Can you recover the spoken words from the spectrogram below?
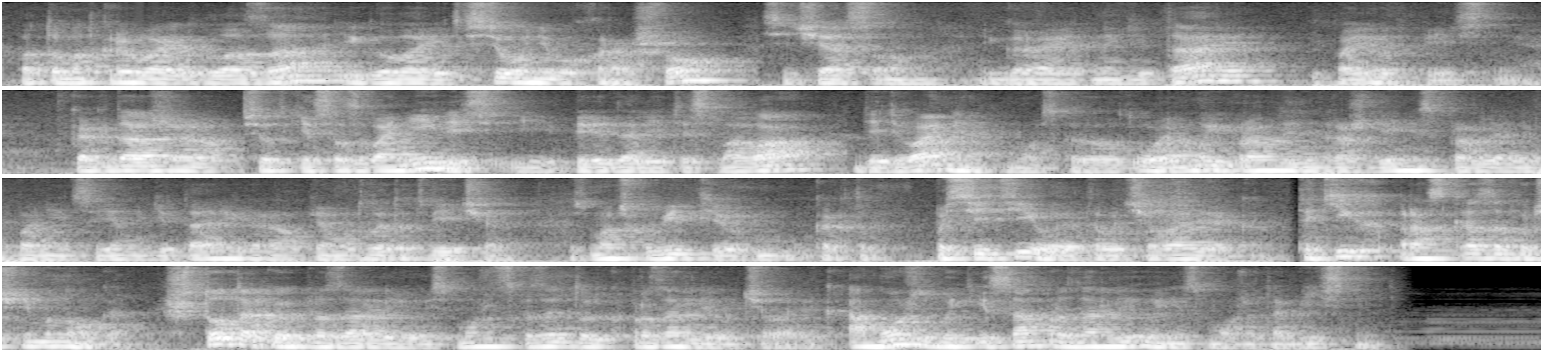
потом открывает глаза и говорит, все у него хорошо, сейчас он играет на гитаре и поет песни. Когда же все-таки созвонились и передали эти слова, дядя Ваня мой сказал, ой, а мы и правда день рождения справляли в больнице, я на гитаре играл прямо вот в этот вечер. То есть матушка, видите, как-то посетила этого человека. Таких рассказов очень много. Что такое прозорливость, может сказать только прозорливый человек. А может быть и сам прозорливый не сможет объяснить.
